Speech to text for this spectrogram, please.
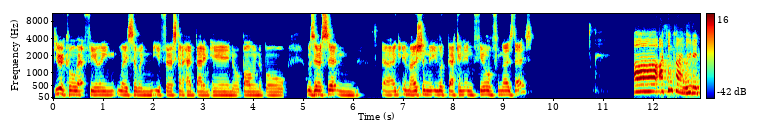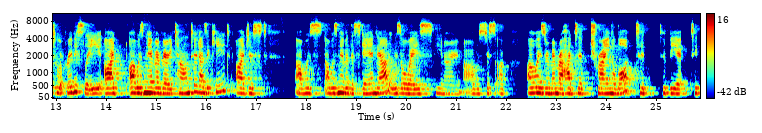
Do you recall that feeling, Lisa, when you first kind of had bat in hand or bowling the ball? Was there a certain uh, emotion that you look back and, and feel from those days? Uh, I think I alluded to it previously. I I was never very talented as a kid. I just I was I was never the standout. It was always you know I was just I, I always remember I had to train a lot to to be to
